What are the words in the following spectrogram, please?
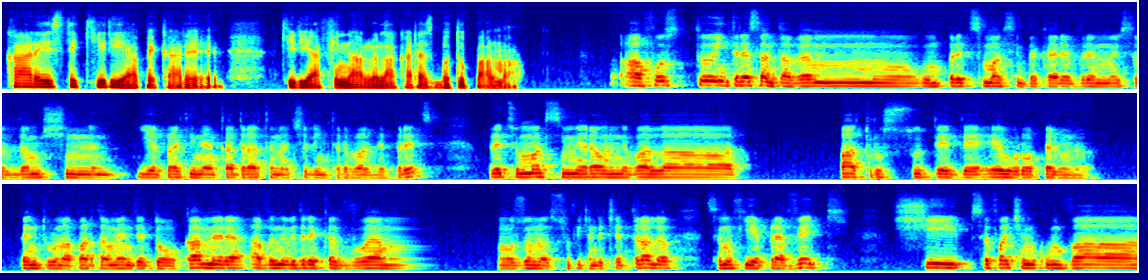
care este chiria pe care, chiria finală la care ați bătut palma? A fost interesant. Aveam un preț maxim pe care vrem noi să-l dăm și el practic ne-a încadrat în acel interval de preț. Prețul maxim era undeva la 400 de euro pe lună pentru un apartament de două camere, având în vedere că voiam o zonă suficient de centrală, să nu fie prea vechi și să facem cumva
